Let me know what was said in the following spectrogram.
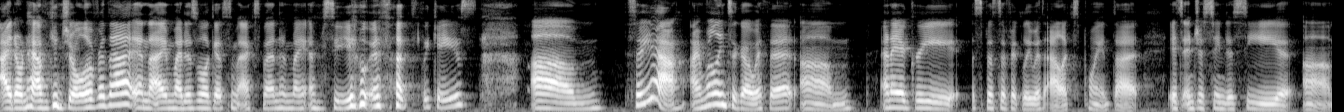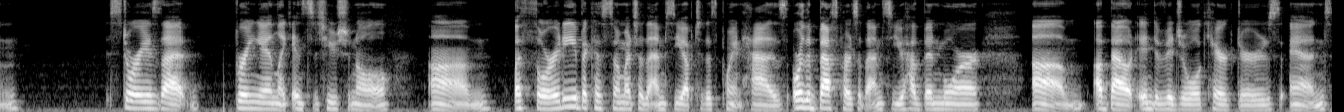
I don't have control over that, and I might as well get some X Men in my MCU if that's the case. Um, so yeah, I'm willing to go with it. Um, and I agree specifically with Alec's point that it's interesting to see um, stories that bring in like institutional um, authority because so much of the MCU up to this point has, or the best parts of the MCU have been more um, about individual characters and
